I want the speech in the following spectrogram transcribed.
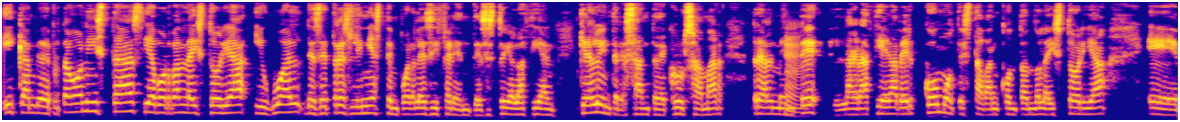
y cambia de protagonistas y abordan la historia igual desde tres líneas temporales diferentes. Esto ya lo hacían, que era lo interesante de Cruel Summer. Realmente mm. la gracia era ver cómo te estaban contando la historia eh,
